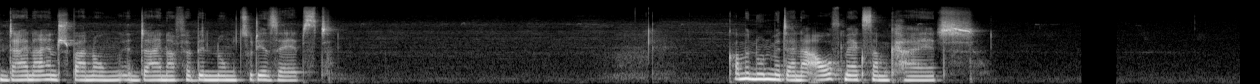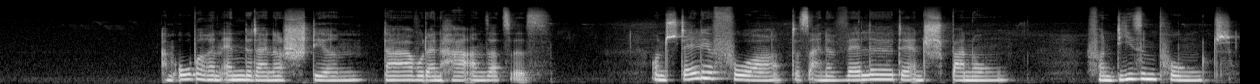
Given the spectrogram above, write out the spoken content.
in deiner Entspannung, in deiner Verbindung zu dir selbst. Komme nun mit deiner Aufmerksamkeit am oberen Ende deiner Stirn, da wo dein Haaransatz ist. Und stell dir vor, dass eine Welle der Entspannung von diesem Punkt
